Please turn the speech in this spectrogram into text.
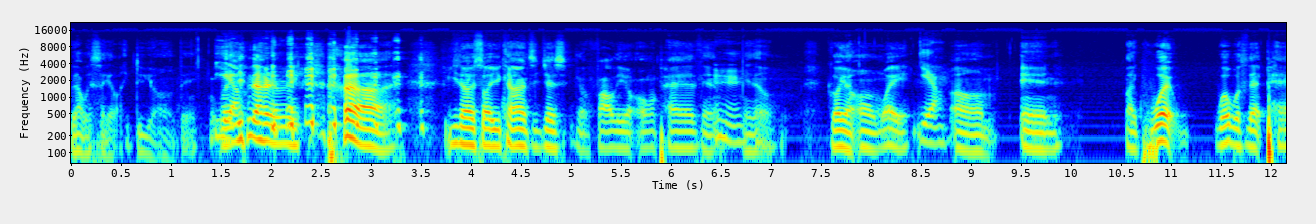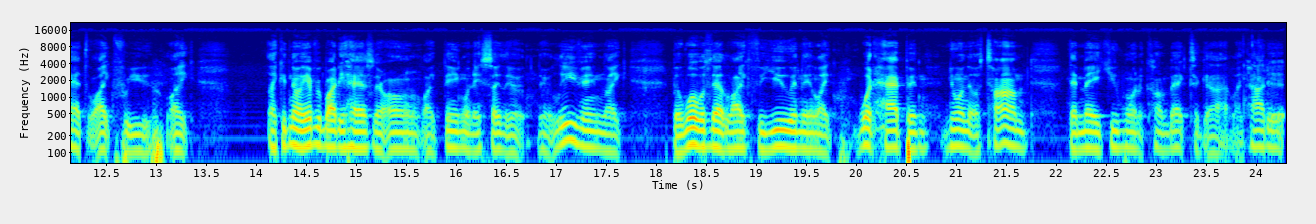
we always say like do your own thing. But Yeah. you know what I mean. uh, you know, so you kind of just you know follow your own path and Mm-hmm. you know go your own way. Yeah. Um, and like what what was that path like for you? Like like you know everybody has their own like thing when they say they're they're leaving like but what was that like for you and then like what happened during those times that made you want to come back to god like how did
